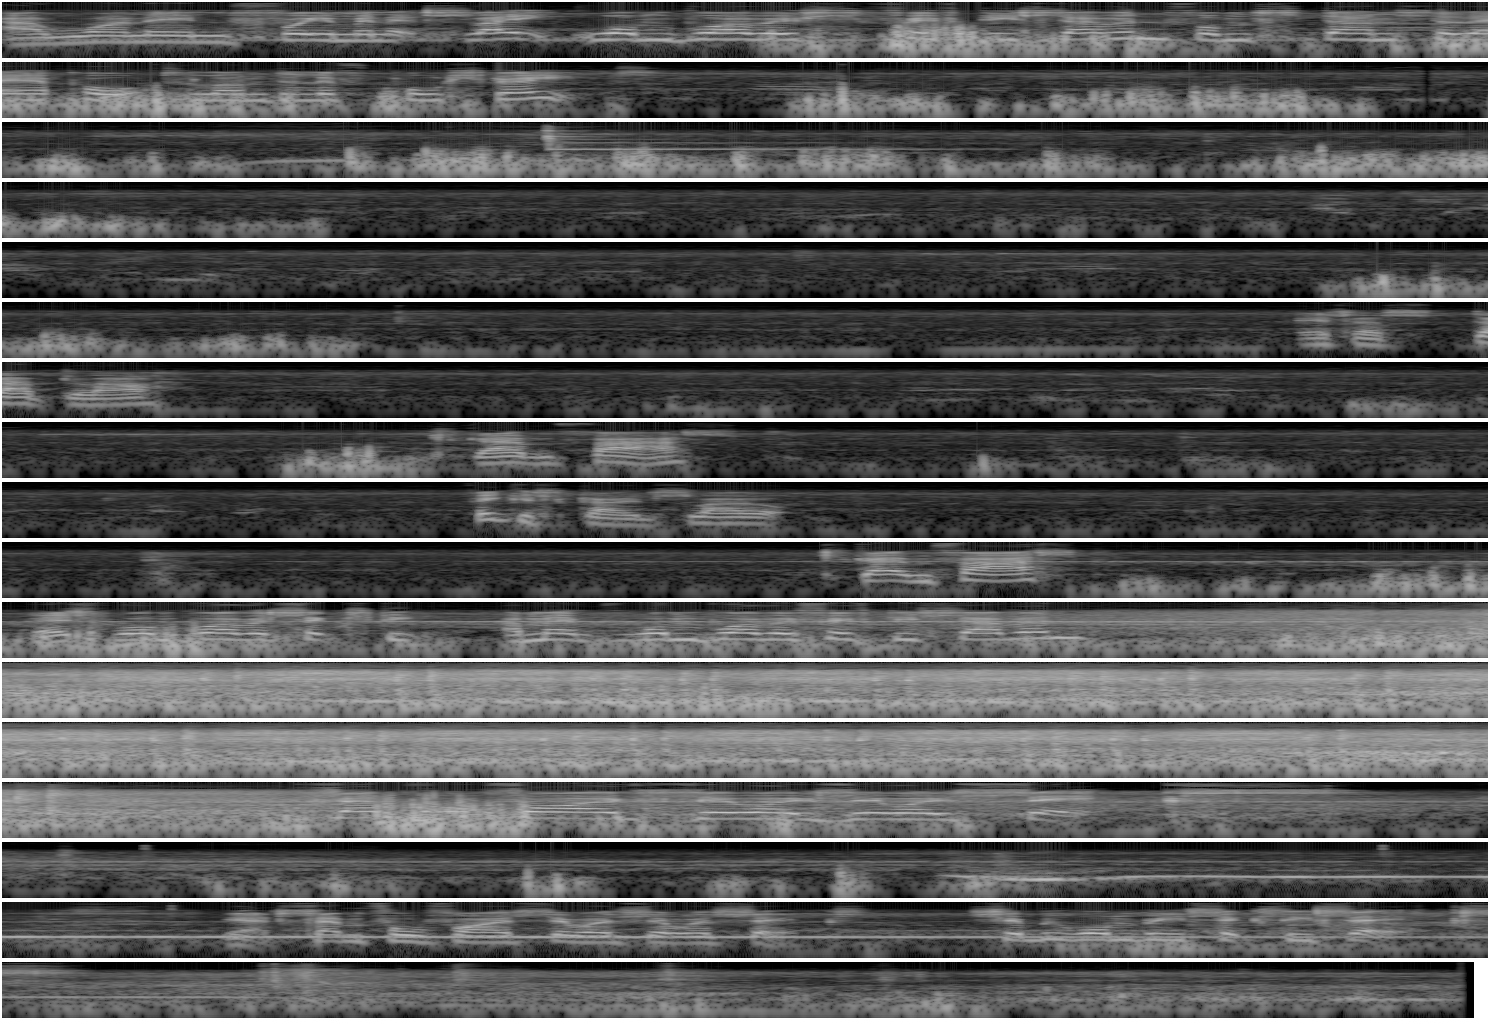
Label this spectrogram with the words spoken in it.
And one in three minutes late. One Brothers 57 from Stansted Airport to London Liverpool Street. It's a Stadler. It's going fast. Think it's going slow. It's going fast. It's one brother 60, I meant one brother 57. Seven four five zero zero six. Yeah, seven four five zero zero six. Should be one B sixty six.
